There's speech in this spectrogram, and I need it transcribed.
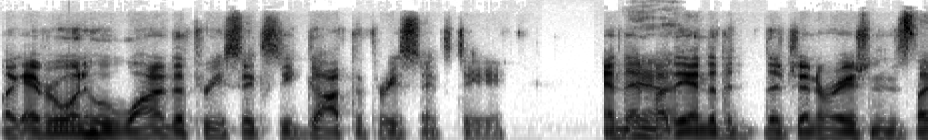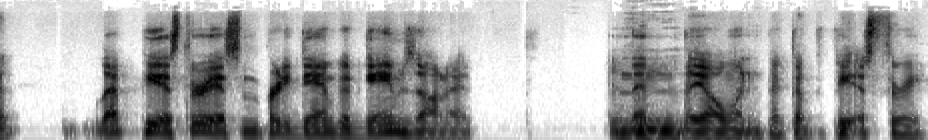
Like everyone who wanted the 360 got the 360. And then by the end of the, the generation, it's like that PS3 has some pretty damn good games on it. And then Mhm. they all went and picked up the PS3.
